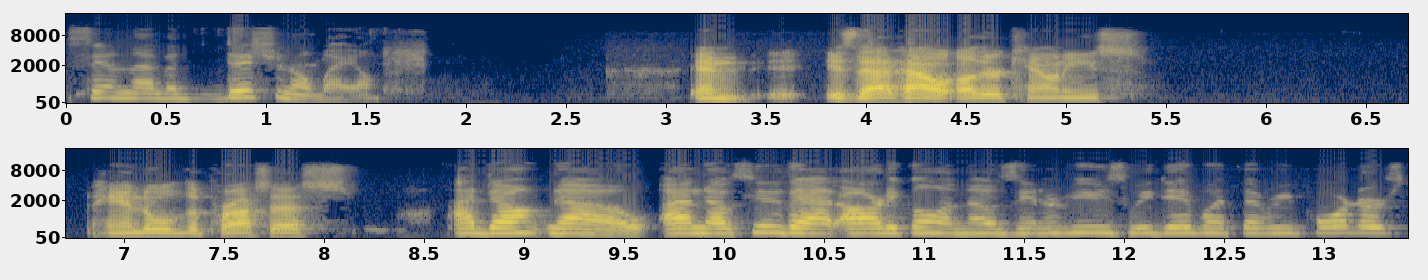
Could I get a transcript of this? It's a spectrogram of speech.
send them additional mail. And is that how other counties handle the process? I don't know. I know through that article and those interviews we did with the reporters,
